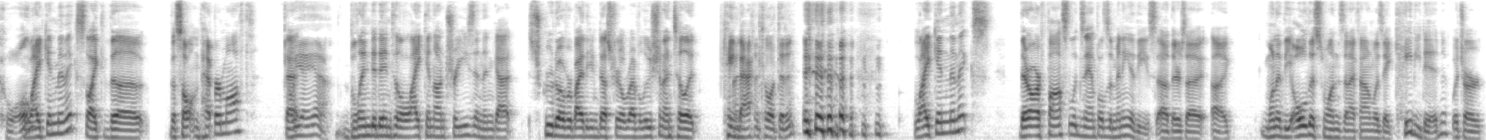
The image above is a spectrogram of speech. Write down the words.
Cool. lichen mimics, like the the salt and pepper moth that oh, yeah, yeah. blended into the lichen on trees and then got screwed over by the Industrial Revolution until it came Un- back. Until it didn't. lichen mimics. There are fossil examples of many of these. Uh, there's a, a one of the oldest ones that I found was a katydid, which are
